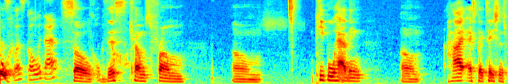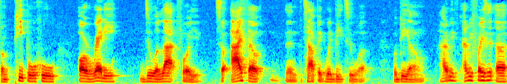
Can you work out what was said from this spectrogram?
Let's, let's go with that. So this comes from um, people having um, high expectations from people who already do a lot for you. So I felt then the topic would be to uh, would be um, how do we how do we phrase it? Uh,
